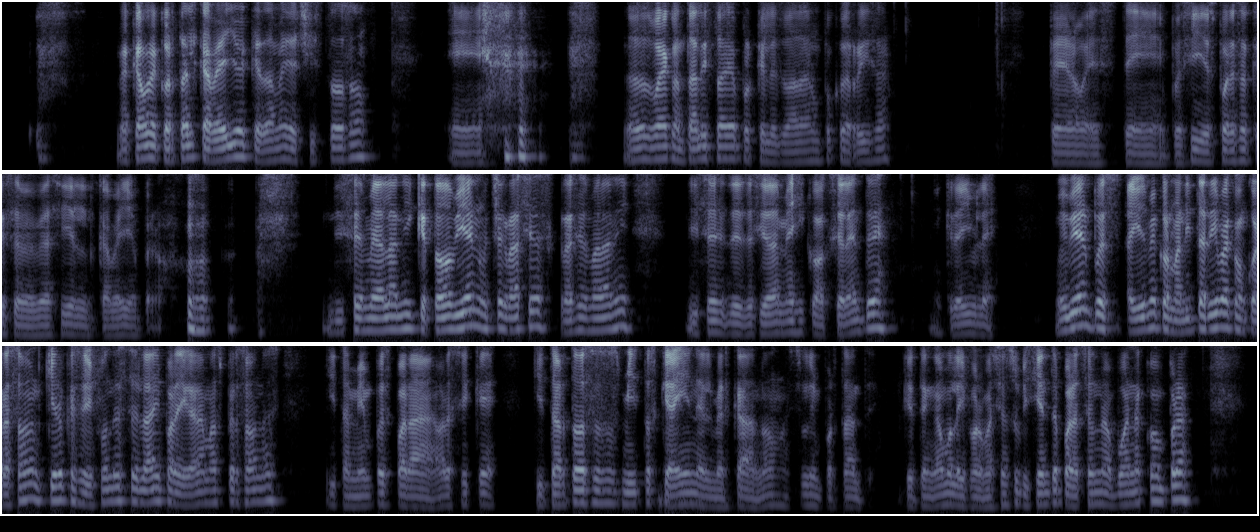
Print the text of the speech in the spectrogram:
Me acabo de cortar el cabello y quedó medio chistoso. Eh, No les voy a contar la historia porque les va a dar un poco de risa. Pero este, pues sí, es por eso que se ve así el cabello, pero. Dice Melanie que todo bien, muchas gracias. Gracias, Melanie. Dice desde Ciudad de México, excelente, increíble. Muy bien, pues ayúdeme con manita arriba, con corazón. Quiero que se difunda este live para llegar a más personas y también pues para ahora sí que quitar todos esos mitos que hay en el mercado, ¿no? Eso es lo importante, que tengamos la información suficiente para hacer una buena compra.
